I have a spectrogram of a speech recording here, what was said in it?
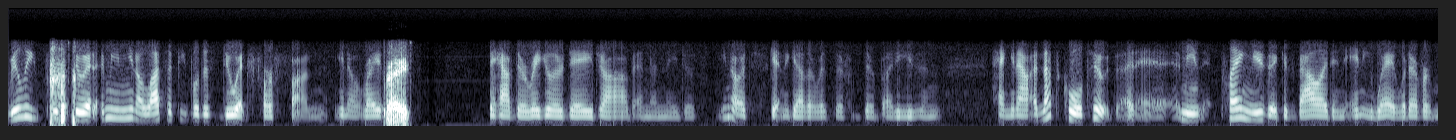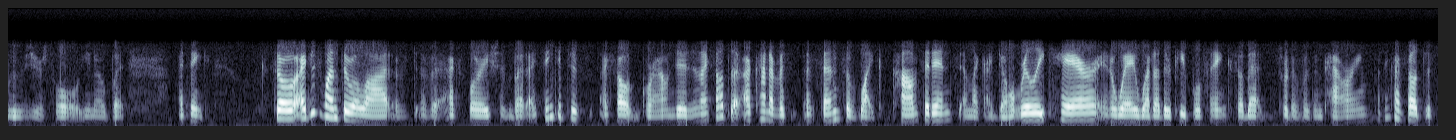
really pursue it. I mean, you know, lots of people just do it for fun, you know, right? Right. They have their regular day job, and then they just, you know, it's just getting together with their their buddies and hanging out, and that's cool too. I mean, playing music is valid in any way, whatever moves your soul, you know. But I think so I just went through a lot of, of exploration, but I think it just I felt grounded and I felt a, a kind of a, a sense of like confidence and like I don't really care in a way what other people think. So that sort of was empowering. I think I felt just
